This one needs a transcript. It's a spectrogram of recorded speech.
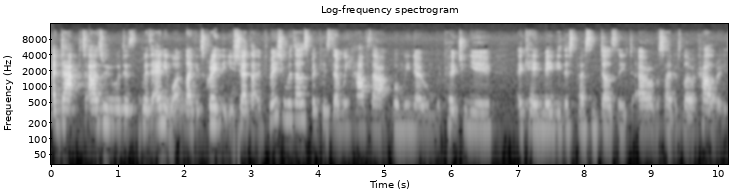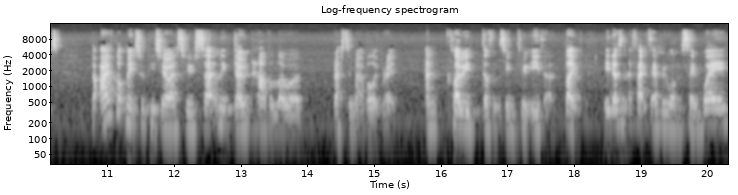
adapt as we would as, with anyone. Like, it's great that you shared that information with us because then we have that when we know when we're coaching you, okay, maybe this person does need to err on the side of lower calories. But I've got mates with PCOS who certainly don't have a lower resting metabolic rate. And Chloe doesn't seem to either. Like, it doesn't affect everyone the same way.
